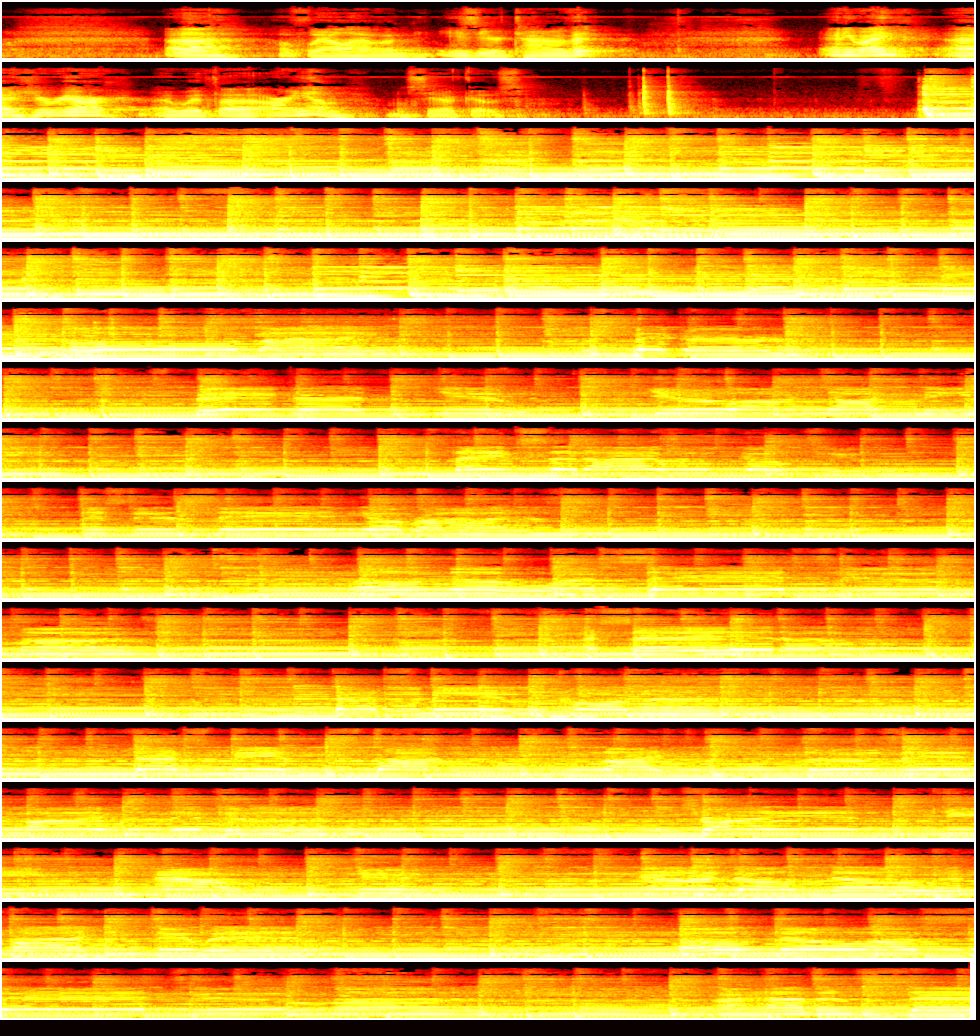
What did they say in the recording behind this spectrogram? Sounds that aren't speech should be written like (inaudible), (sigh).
uh, hopefully I'll have an easier time of it. Anyway, uh, here we are with uh, REM. We'll see how it goes. Bigger, bigger than you. You are not me. Thanks that I will go to. This is in your eyes. Don't know if I can do it. Oh no, I've said too much. I haven't said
